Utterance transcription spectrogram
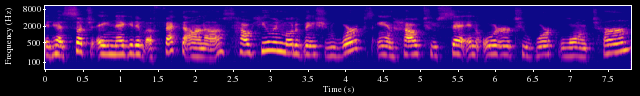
it has such a negative effect on us, how human motivation works, and how to set in order to work long term.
